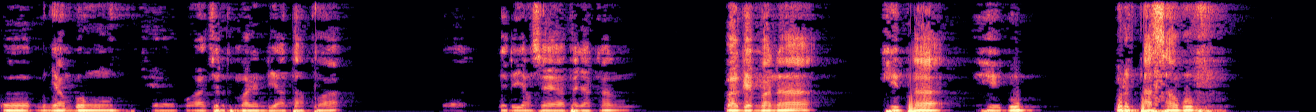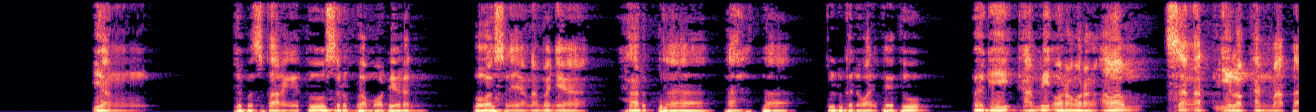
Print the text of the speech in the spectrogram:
Uh, menyambung uh, pengajar kemarin di Atapa. Uh, jadi yang saya tanyakan bagaimana kita hidup bertasawuf yang zaman sekarang itu serba modern. Bahwa yang namanya harta, dudukan wanita itu bagi kami orang-orang awam sangat menyilaukan mata.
